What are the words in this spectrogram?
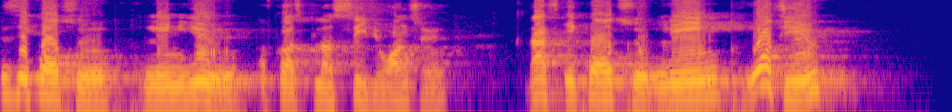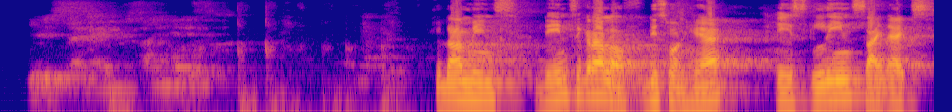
This is equal to ln u, of course, plus c if you want to. That's equal to ln what u? So that means the integral of this one here is ln sine x.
